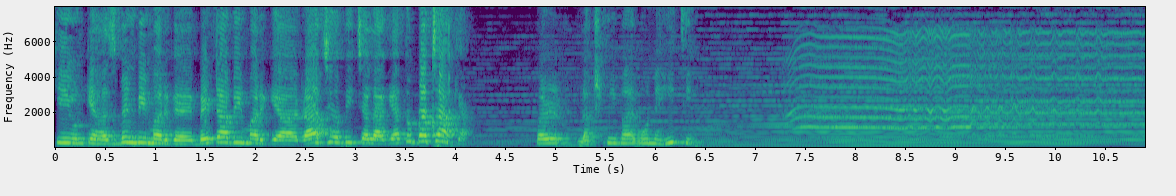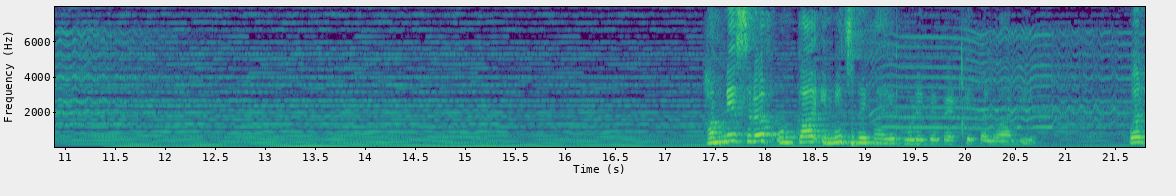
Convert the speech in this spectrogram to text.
कि उनके हस्बैंड भी मर गए, बेटा भी मर गया, राज्य भी चला गया तो बचा क्या? पर लक्ष्मीबाई वो नहीं थी। हमने सिर्फ़ उनका इमेज देखा है, घोड़े पे बैठ के तलवार लिए। पर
